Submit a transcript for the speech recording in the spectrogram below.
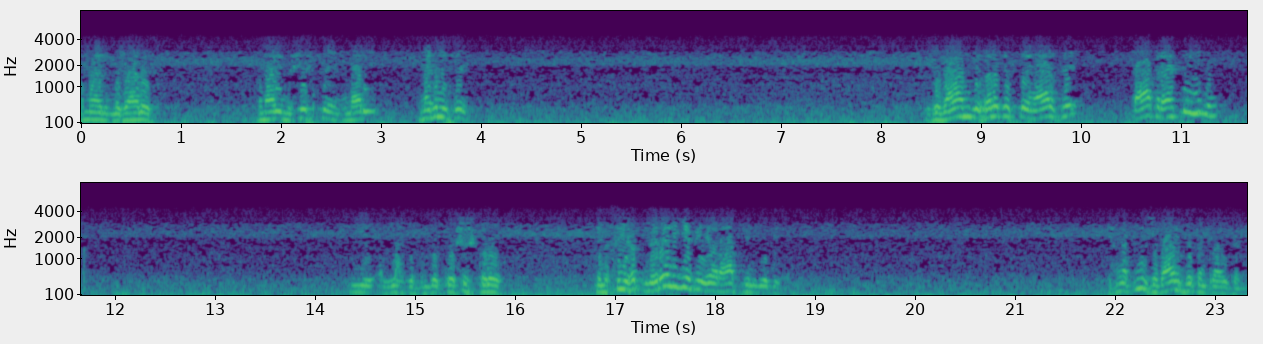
ہماری مجالس، ہماری نشستیں، ہماری مجلسیں۔ زبان کے غلط استعمال سے پاک رہتی ہی نہیں۔ یہ اللہ کے بندے کوشش کرو۔ نصیحت میرے لیے بھی ہے اور آپ کے لیے بھی ہے۔ کہ ہم اپنی زبان پہ کنٹرول کریں۔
